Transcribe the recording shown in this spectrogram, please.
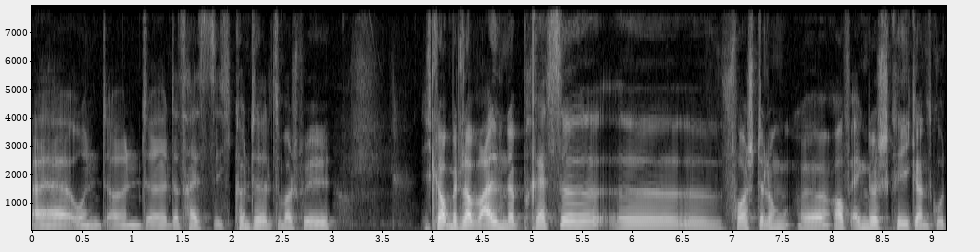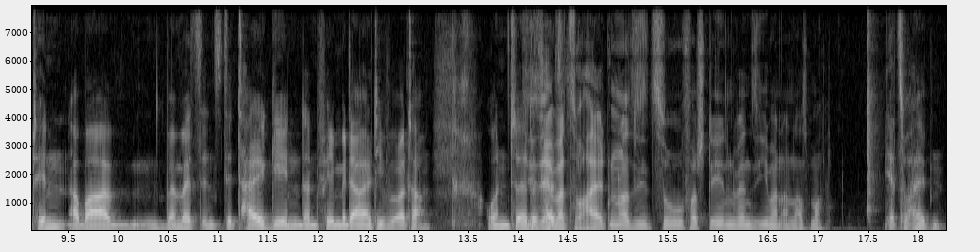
Äh, äh, und und äh, das heißt, ich könnte zum Beispiel ich glaube, mittlerweile eine Pressevorstellung äh, äh, auf Englisch kriege ich ganz gut hin, aber wenn wir jetzt ins Detail gehen, dann fehlen mir da halt die Wörter. Und, äh, sie selber heißt, zu halten oder sie zu verstehen, wenn sie jemand anders macht? Ja, zu halten.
